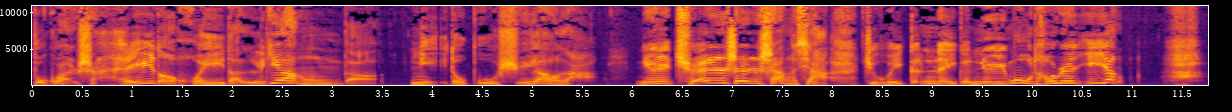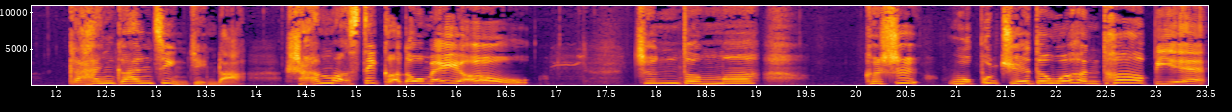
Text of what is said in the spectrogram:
不管是黑的、灰的、亮的，你都不需要啦。你全身上下就会跟那个女木头人一样，哈，干干净净的。什么 sticker 都没有，真的吗？可是我不觉得我很特别，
